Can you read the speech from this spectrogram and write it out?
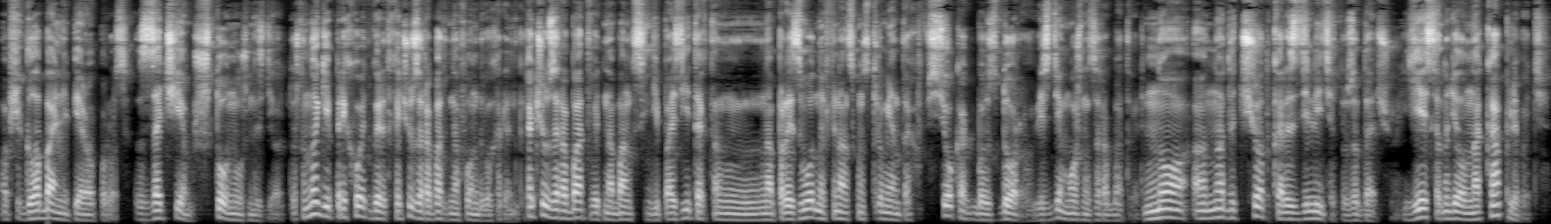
вообще глобальный первый вопрос, зачем, что нужно сделать? Потому что многие приходят говорят, хочу зарабатывать на фондовых рынках, хочу зарабатывать на банковских депозитах, там, на производных финансовых инструментах. Все как бы здорово, везде можно зарабатывать. Но а, надо четко разделить эту задачу. Есть одно дело накапливать,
